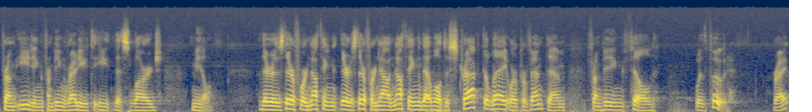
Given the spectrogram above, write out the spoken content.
from eating, from being ready to eat this large meal. There is therefore nothing, there is therefore now nothing that will distract, delay, or prevent them from being filled with food, right?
